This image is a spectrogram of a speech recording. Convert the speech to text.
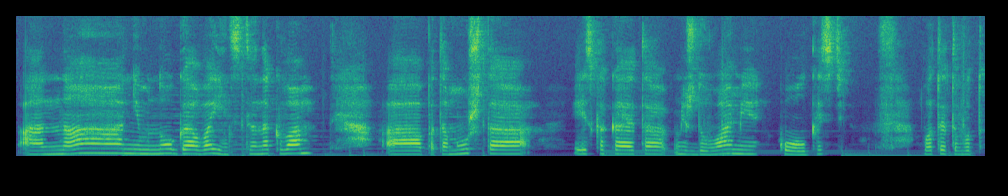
Она немного воинственна к вам, а, потому что есть какая-то между вами колкость. Вот это вот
